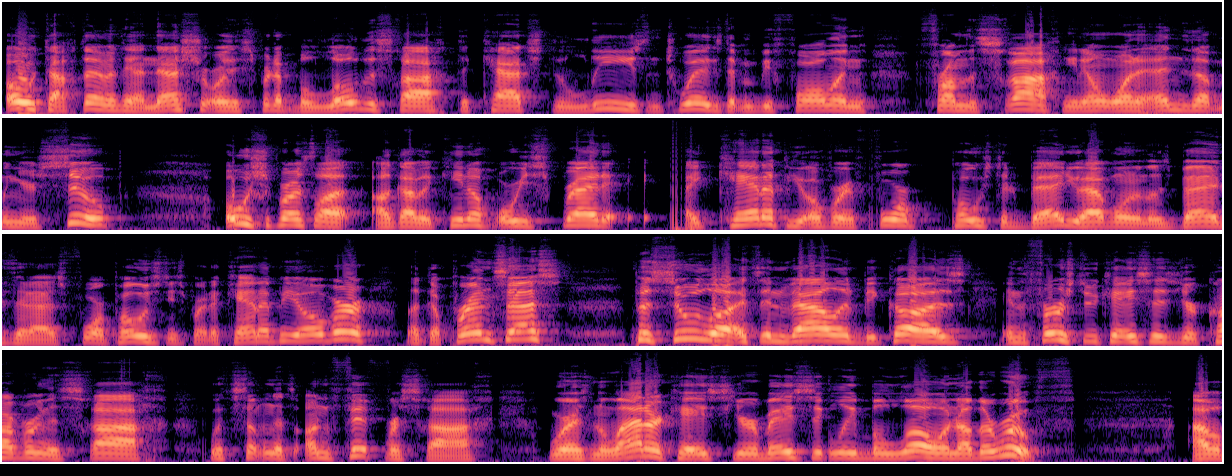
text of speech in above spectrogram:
Oh, or they spread it below the schach to catch the leaves and twigs that may be falling from the schach. You don't want to end up in your soup. Oh, or you spread a canopy over a four-posted bed. You have one of those beds that has four posts, and you spread a canopy over, like a princess. Pasula, it's invalid because in the first two cases, you're covering the schach with something that's unfit for schach, whereas in the latter case, you're basically below another roof. Uh,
